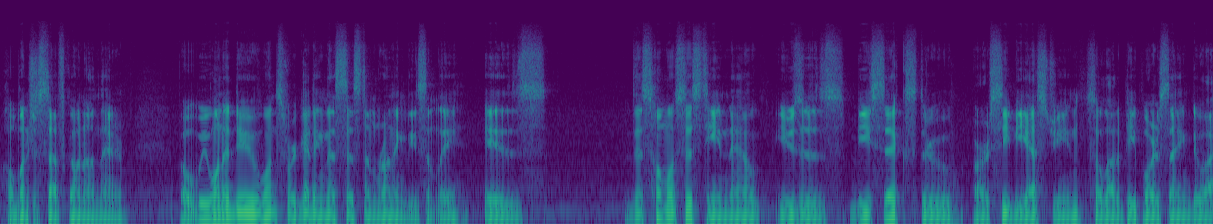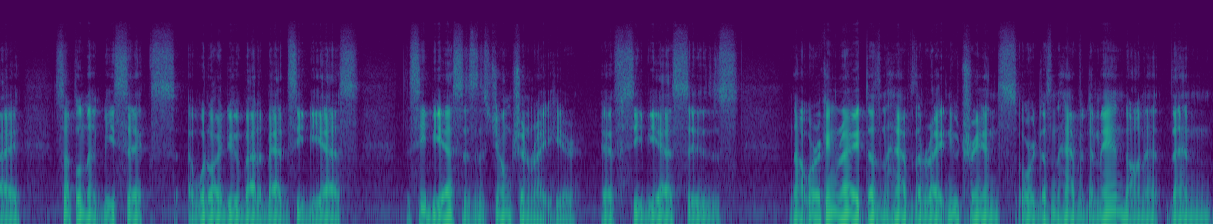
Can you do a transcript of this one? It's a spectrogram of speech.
a whole bunch of stuff going on there. But what we want to do once we're getting this system running decently is this homocysteine now uses B6 through our CBS gene. So a lot of people are saying, do I supplement B6? What do I do about a bad CBS? The CBS is this junction right here if CBS is not working right, doesn't have the right nutrients, or doesn't have a demand on it, then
